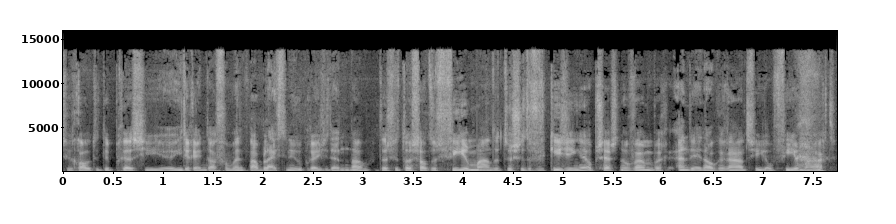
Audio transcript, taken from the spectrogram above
de grote depressie, uh, iedereen dacht van, waar blijft de nieuwe president nou? Dus er zat dus vier maanden tussen de verkiezingen op 6 november... en de inauguratie op 4 maart.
